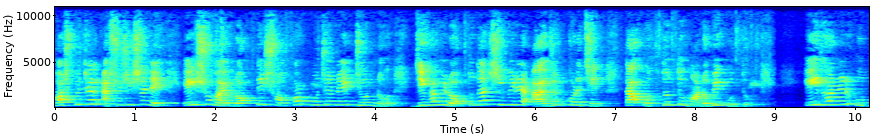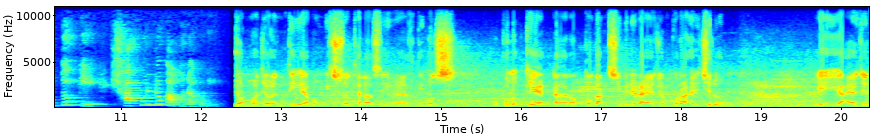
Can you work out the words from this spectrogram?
হসপিটাল অ্যাসোসিয়েশনের এই সময় রক্তের সংকট মোচনের জন্য যেভাবে রক্তদান শিবিরের আয়োজন করেছেন, তা অত্যন্ত মানবিক উদ্যোগ। এই ধরনের উদ্যোগকে সাফল্য কামনা করি। জন্মজয়ন্তী এবং বিশ্ব থ্যালাসিমিয়া দিবস উপলক্ষে একটা রক্তদান শিবিরের আয়োজন করা হয়েছিল। এই আয়োজন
